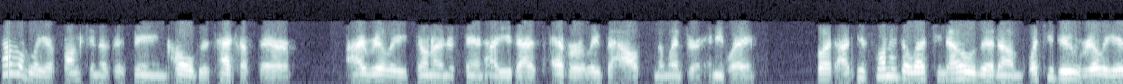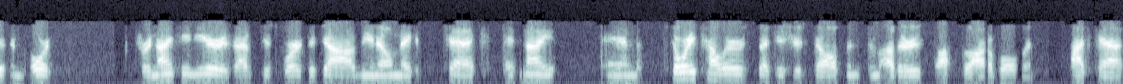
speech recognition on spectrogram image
probably a function of it being cold as heck up there. I really don't understand how you guys ever leave the house in the winter anyway. But I just wanted to let you know that um what you do really is important. For 19 years, I've just worked a job, you know, make a check at night, and storytellers such as yourself and some others, Audible and podcasts,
